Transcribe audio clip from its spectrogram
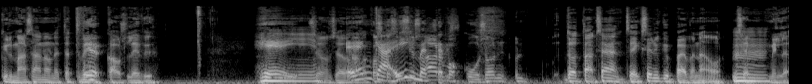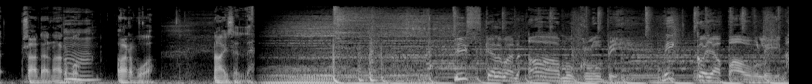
Kyllä mä sanon, että tverkkauslevy. Hei. Niin. Se on seuraava. Enkä Koska siis jos arvokkuus on, tota, sehän, se, eikö se nykypäivänä on se, millä saadaan arvo, arvoa naiselle? Iskelmän aamuklubi. Mikko ja Pauliina.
